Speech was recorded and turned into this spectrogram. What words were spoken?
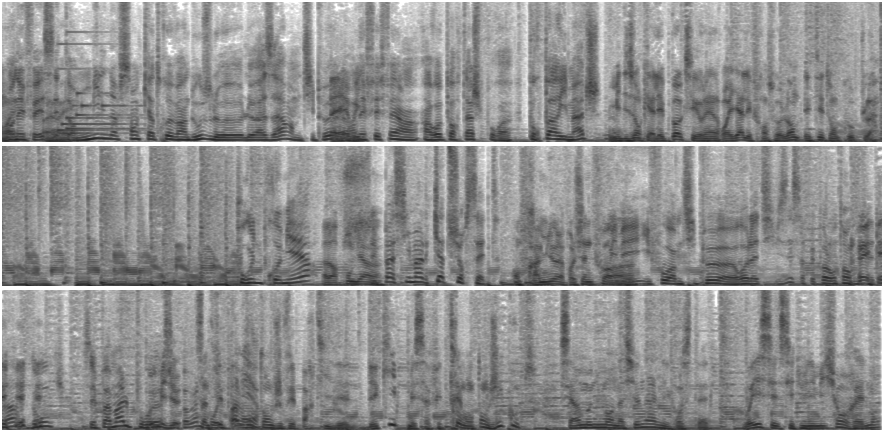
Ouais, En effet, ouais, c'est ouais. en 1992, le, le hasard un petit peu. Eh Elle a oui. en effet fait un, un reportage pour, euh, pour Paris Match. Mais disons qu'à l'époque, Ségolène Royal et François Hollande étaient en couple. Pour une première, Alors combien c'est pas si mal, 4 sur 7. On fera mieux la prochaine fois. Oui, hein. mais il faut un petit peu euh, relativiser, ça fait pas longtemps que vous êtes là, donc c'est pas mal pour Oui, eux. mais je- pas mal ça ne fait pas longtemps que je fais partie d'équipe, mais ça fait très longtemps que j'écoute. C'est un monument national, les grosses têtes. Vous voyez, c'est c'est une émission réellement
